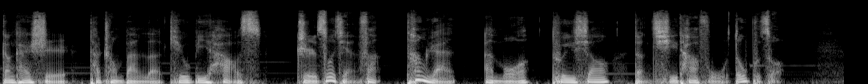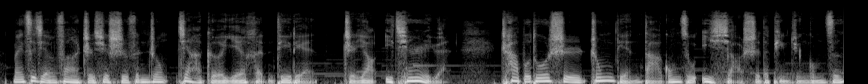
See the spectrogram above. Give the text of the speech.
刚开始，他创办了 QB House，只做剪发、烫染、按摩、推销等其他服务都不做。每次剪发只需十分钟，价格也很低廉，只要一千日元，差不多是钟点打工族一小时的平均工资。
